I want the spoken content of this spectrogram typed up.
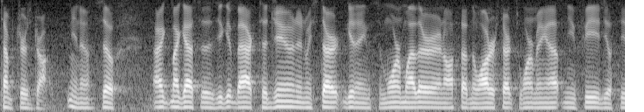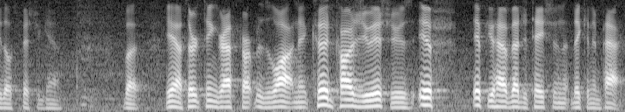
temperatures drop. You know, so I, my guess is you get back to June and we start getting some warm weather, and all of a sudden the water starts warming up, and you feed, you'll see those fish again. But yeah, 13 grass carp is a lot, and it could cause you issues if if you have vegetation that they can impact.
